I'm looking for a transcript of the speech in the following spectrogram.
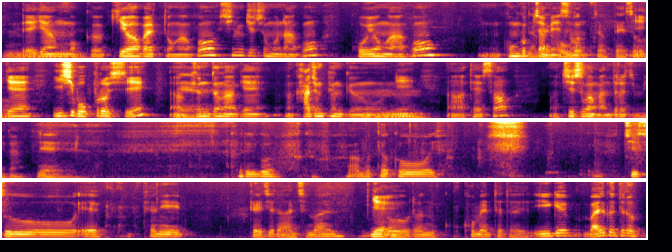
네 음. 4개 항목 그 기업 활동하고 신규 주문하고 고용하고 음, 공급자 배송 공급자 배송. 이게 25%씩 어, 네. 균등하게 가중 평균이 음. 어, 돼서 어, 지수가 만들어집니다. 네. 그리고 그 아무튼 그 지수에 편입되지는 않지만 예. 그런 코멘트들 이게 말 그대로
